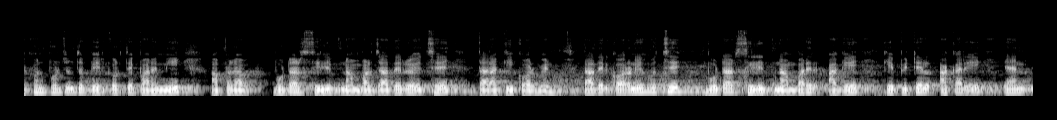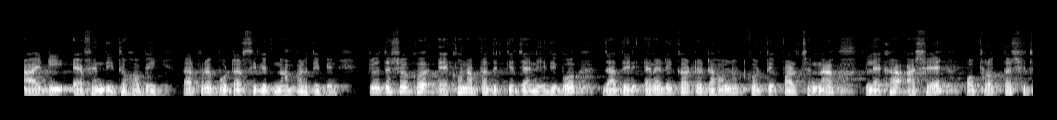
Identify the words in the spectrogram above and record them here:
এখন পর্যন্ত বের করতে পারেননি, আপনারা ভোটার স্লিপ নাম্বার যাদের রয়েছে, তারা কি করবেন? তাদের করণীয় হচ্ছে ভোটার স্লিপ নাম্বারের আগে ক্যাপিটাল আকারে এনআইডি এফএন দিতে হবে, তারপরে ভোটার স্লিপ নাম্বার দিবেন। প্রিয় দর্শক, এখন আপনাদেরকে জানিয়ে দিব, যাদের এনআইডি কার্ড ডাউনলোড করতে পারছেন না, লেখা আসে অপ্রত্যাশিত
